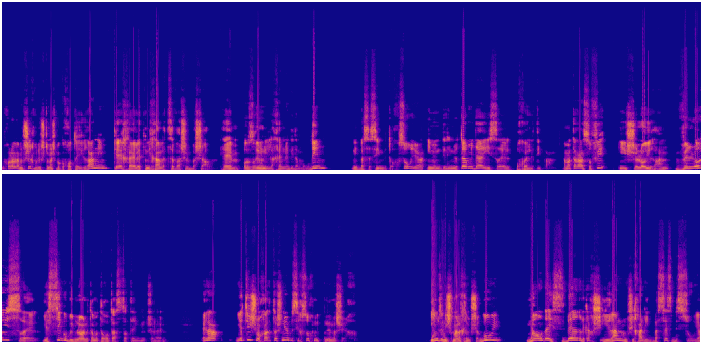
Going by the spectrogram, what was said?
יכולה להמשיך ולהשתמש בכוחות האיראנים כחיילי תמיכה לצבא של בשאר. הם עוזרים להילחם נגד המורדים, מתבססים בתוך סוריה, אם הם גדלים יותר מדי ישראל אוכלת טיפה. המטרה הסופית היא שלא איראן ולא ישראל ישיגו במלואן את המטרות האסטרטגיות שלהם, אלא יתישו אחת את השנייה בסכסוך מתמשך. אם זה נשמע לכם שגוי, מה עוד ההסבר לכך שאיראן ממשיכה להתבסס בסוריה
